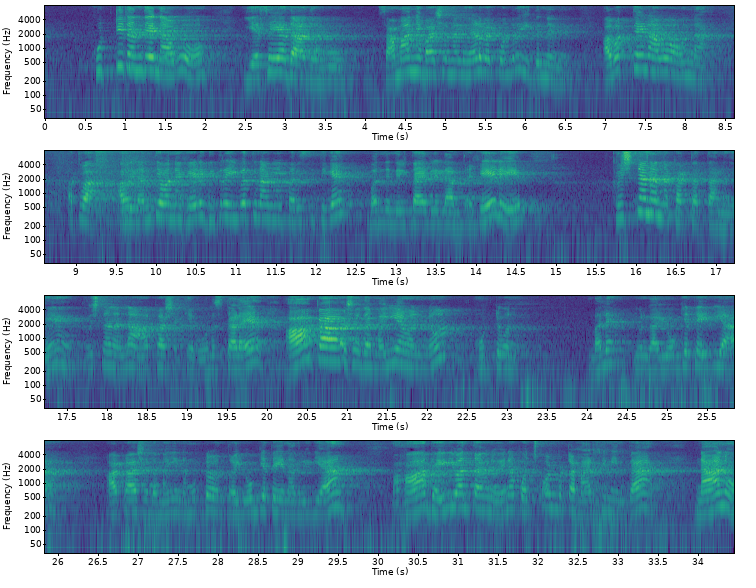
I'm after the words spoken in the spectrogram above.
ಹುಟ್ಟಿದಂದೇ ನಾವು ಎಸೆಯದಾದವು. ಸಾಮಾನ್ಯ ಭಾಷೆನಲ್ಲಿ ಹೇಳಬೇಕು ಅಂದರೆ ಇದನ್ನೇ ಅವತ್ತೇ ನಾವು ಅವನ್ನ ಅಥವಾ ಅವರಿಗೆ ಅಂತ್ಯವನ್ನು ಹೇಳಿದಿದ್ರೆ ಇವತ್ತು ನಾವು ಈ ಪರಿಸ್ಥಿತಿಗೆ ಬಂದು ನಿಲ್ತಾ ಇರಲಿಲ್ಲ ಅಂತ ಹೇಳಿ ಕೃಷ್ಣನನ್ನು ಕಟ್ಟತ್ತಾನೆ ಕೃಷ್ಣನನ್ನು ಆಕಾಶಕ್ಕೆ ಹೋಲಿಸ್ತಾಳೆ. ಆಕಾಶದ ಮೈಯವನ್ನು ಮುಟ್ಟುವನು. ಬಲೆ, ಇವನಿಗೆ ಆ ಯೋಗ್ಯತೆ ಇದೆಯಾ? ಆಕಾಶದ ಮೈಯನ್ನು ಮುಟ್ಟುವಂಥ ಯೋಗ್ಯತೆ ಏನಾದರೂ ಇದೆಯಾ? ಮಹಾ ಧೈರ್ಯವಂತ ಇವನು ಏನೋ ಕೊಚ್ಕೊಂಡ್ಬಿಟ್ಟ ಮಾಡ್ತೀನಿ ಅಂತ. ನಾನು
